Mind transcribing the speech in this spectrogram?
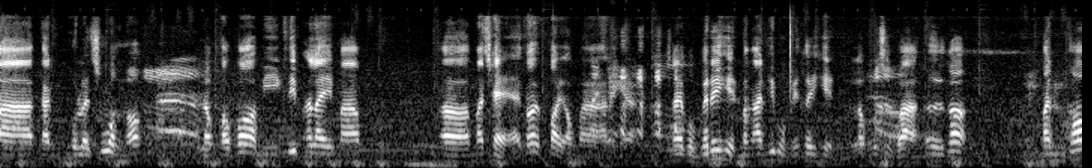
มากันคนละช่วงเนาะแล้วเขาก็มีคลิปอะไรมาเอ่อมาแฉก็ปล่อยออกมาอะไรเงี้ยใช่ผมก็ได้เห็นบางอันที่ผมไม่เคยเห็น เราก็รู้สึกว่า เออก็ มันก็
